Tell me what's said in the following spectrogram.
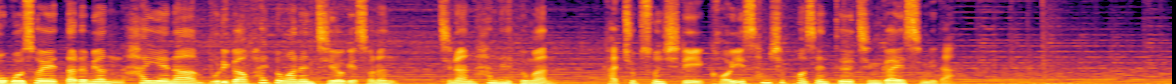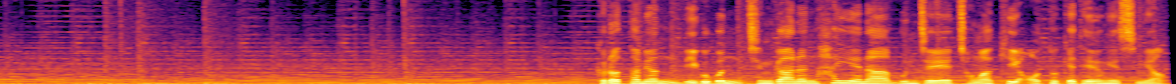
보고서에 따르면 하이에나 무리가 활동하는 지역에서는 지난 한 해 동안 가축 손실이 거의 30% 증가했습니다. 그렇다면 미국은 증가하는 하이에나 문제에 정확히 어떻게 대응했으며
